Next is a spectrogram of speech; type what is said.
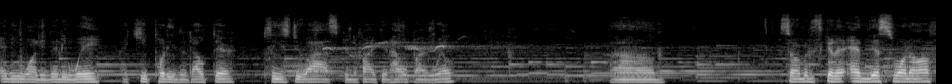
anyone in any way, I keep putting it out there. Please do ask, and if I can help, I will. Um, so I'm just gonna end this one off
